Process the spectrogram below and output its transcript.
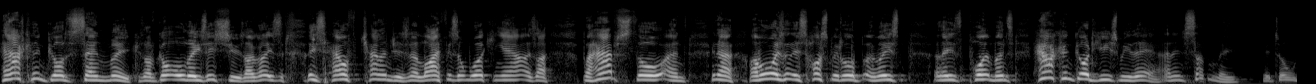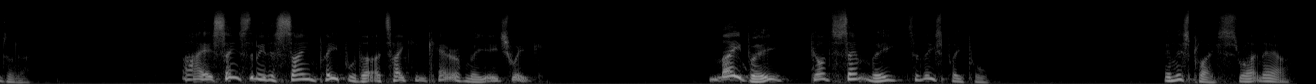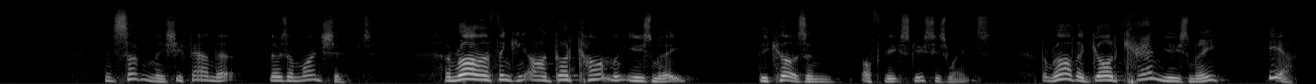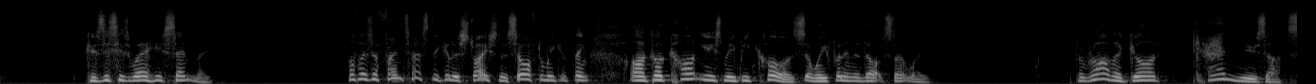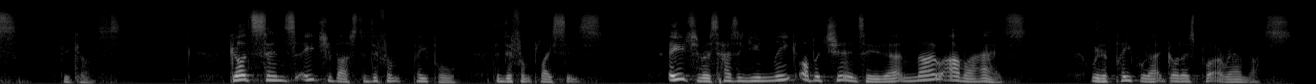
How can God send me? Because I've got all these issues. I've got these, these health challenges. You know, life isn't working out as I perhaps thought. And, you know, I'm always at this hospital and these, these appointments. How can God use me there? And then suddenly it dawned on her. Ah, it seems to be the same people that are taking care of me each week. Maybe God sent me to these people in this place right now. And suddenly she found that there was a mind shift. And rather than thinking, oh, God can't use me because, and off the excuses went, but rather, God can use me here because this is where He sent me. Oh, there's a fantastic illustration. so often we can think, oh, God can't use me because, and we fill in the dots, don't we? But rather, God can use us because. God sends each of us to different people, to different places. Each of us has a unique opportunity that no other has with the people that God has put around us.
